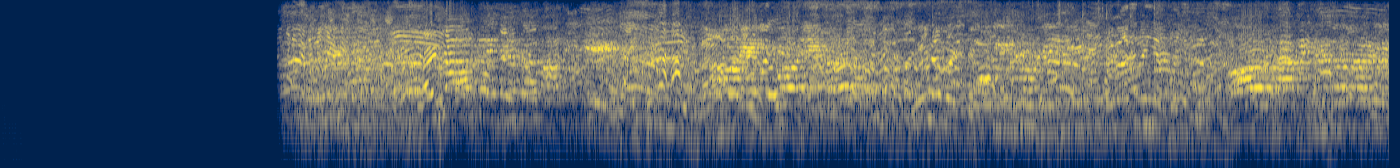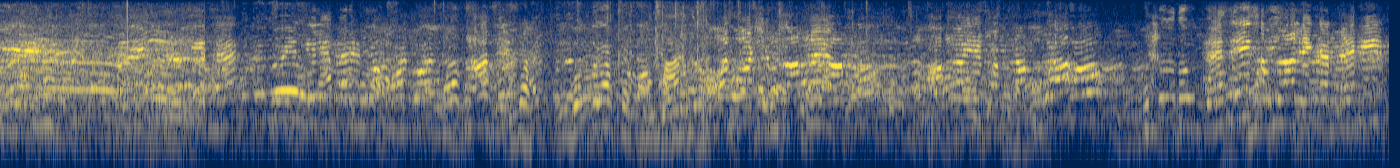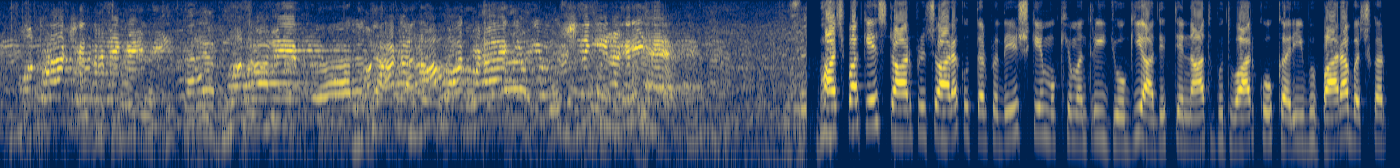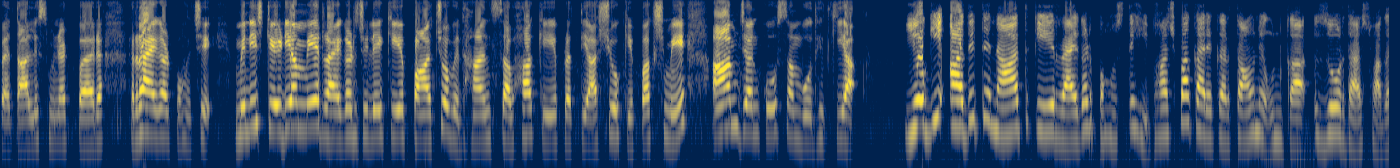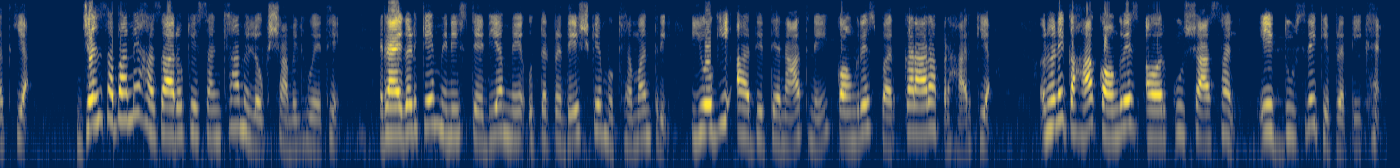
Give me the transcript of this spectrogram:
बहुत बहुत शुभकामनाएँ आपको ये सपना पूरा हो। ऐसे ही सपना लेकर मैं भी मथुरा क्षेत्र में गई थी। मथुरा में, मथुरा का नाम बहुत बड़ा है क्योंकि कृष्ण की नगरी है। भाजपा के स्टार प्रचारक उत्तर प्रदेश के मुख्यमंत्री योगी आदित्यनाथ बुधवार को करीब बारह बजकर पैंतालीस मिनट पर रायगढ़ पहुँचे। मिनी स्टेडियम में रायगढ़ ज़िले के पाँचों विधानसभा के प्रत्याशियों के पक्ष में आम जन को संबोधित किया। योगी आदित्यनाथ के रायगढ़ पहुँचते ही भाजपा कार्यकर्ताओं ने उनका जोरदार स्वागत किया। जनसभा में हज़ारों की संख्या में लोग शामिल हुए थे। रायगढ़ के मिनी स्टेडियम में उत्तर प्रदेश के मुख्यमंत्री योगी आदित्यनाथ ने कांग्रेस पर करारा प्रहार किया। उन्होंने कहा, कांग्रेस और कुशासन एक दूसरे के प्रतीक हैं।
